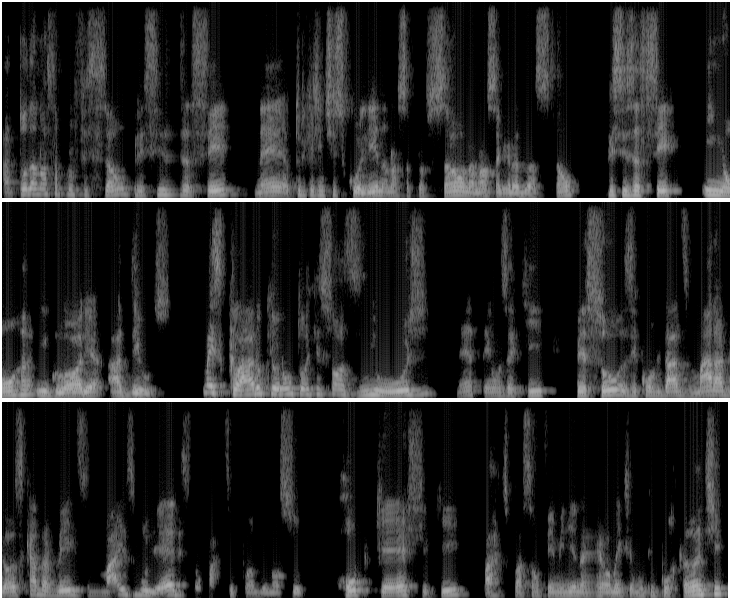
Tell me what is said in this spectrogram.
A toda a nossa profissão precisa ser, né, tudo que a gente escolher na nossa profissão, na nossa graduação, precisa ser em honra e glória a Deus. Mas claro que eu não estou aqui sozinho hoje, né? Temos aqui pessoas e convidados maravilhosos, cada vez mais mulheres estão participando do nosso Hopecast aqui, participação feminina realmente é muito importante.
